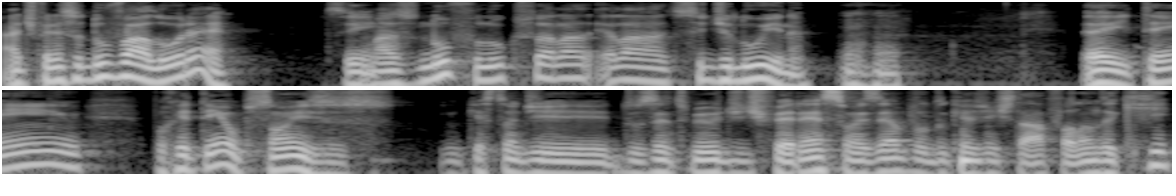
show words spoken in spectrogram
A diferença do valor é, Sim. mas no fluxo ela, ela se dilui, né? Uhum. É, e tem. Porque tem opções em questão de 200 mil de diferença, um exemplo do que a gente estava falando aqui,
